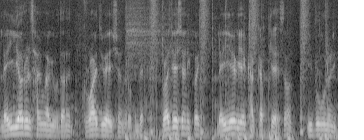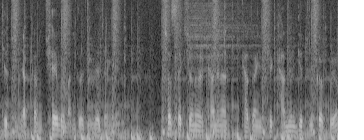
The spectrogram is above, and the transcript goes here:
layer를 사용하기보다는 graduation으로 근데 graduation이 거의 layer에 가깝게 해서 이 부분을 이렇게 좀 약간 쉐입을 만들어 줄 예정이에요. 첫 섹션을 가능한 가장 이렇게 가늘게 뜰 것고요.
